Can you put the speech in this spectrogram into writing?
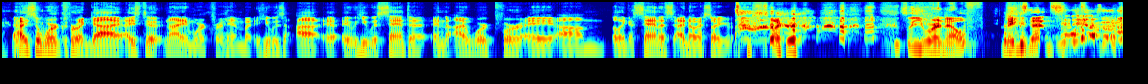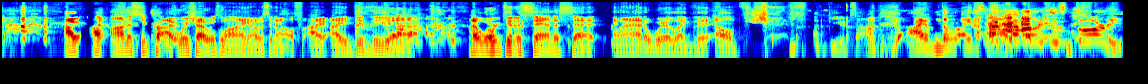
I used to work for a guy. I used to not even work for him, but he was uh uh, he was Santa, and I worked for a um like a Santa. I know I saw you. I saw your- so you were an elf? Makes sense. I, I honestly cry. I wish I was lying. I was an elf. I, I did the uh, I worked at a Santa set and I had to wear like the elf shit. Fuck you, Tom. I'm the right I've never heard this story.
